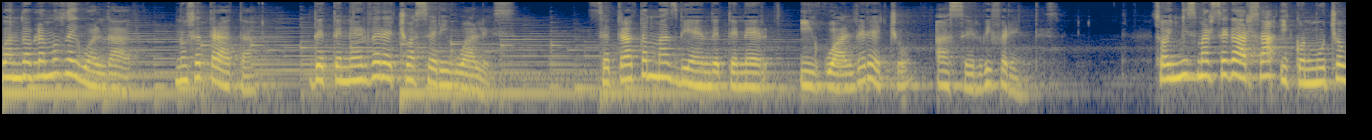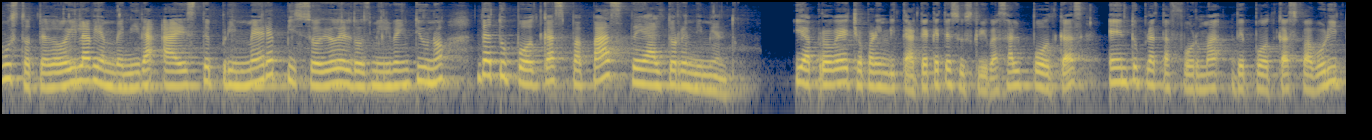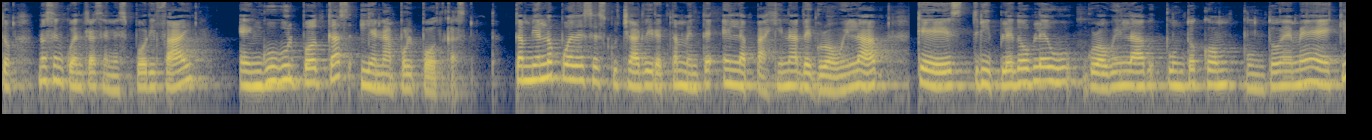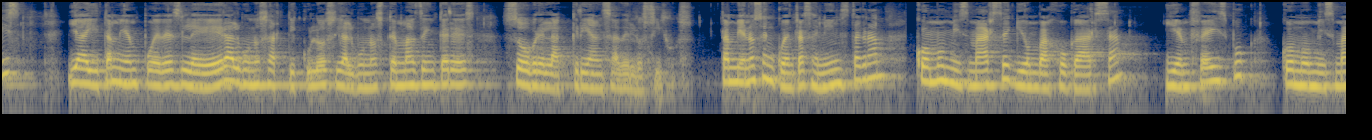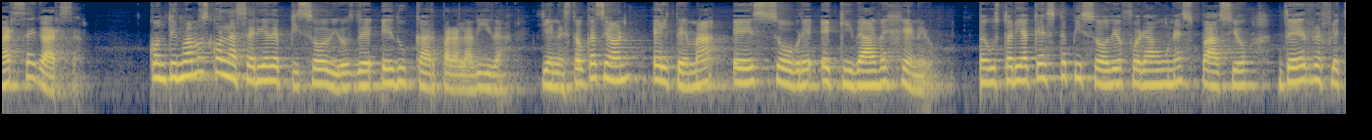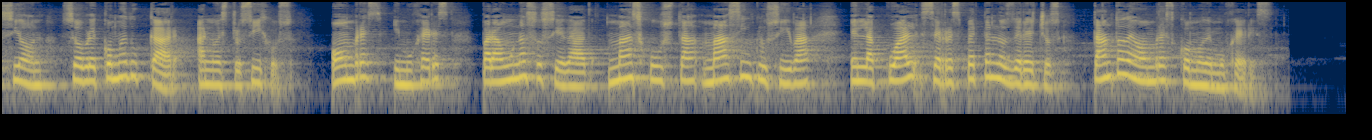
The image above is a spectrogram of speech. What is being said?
Cuando hablamos de igualdad, no se trata de tener derecho a ser iguales. Se trata más bien de tener igual derecho a ser diferentes. Soy Miss Marce Garza y con mucho gusto te doy la bienvenida a este primer episodio del 2021 de tu podcast Papás de Alto Rendimiento. Y aprovecho para invitarte a que te suscribas al podcast en tu plataforma de podcast favorito. Nos encuentras en Spotify, en Google Podcast y en Apple Podcast. También lo puedes escuchar directamente en la página de Growing Lab, que es www.growinglab.com.mx y ahí también puedes leer algunos artículos y algunos temas de interés sobre la crianza de los hijos. También nos encuentras en Instagram como mismarce-garza y en Facebook como mismarce garza. Continuamos con la serie de episodios de Educar para la Vida y en esta ocasión el tema es sobre equidad de género. Me gustaría que este episodio fuera un espacio de reflexión sobre cómo educar a nuestros hijos, hombres y mujeres, para una sociedad más justa, más inclusiva, en la cual se respeten los derechos tanto de hombres como de mujeres.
